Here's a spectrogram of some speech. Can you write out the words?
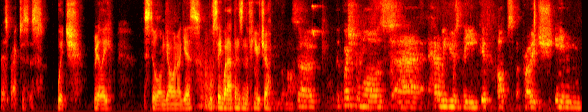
best practices, which really is still ongoing, I guess. We'll see what happens in the future. So the question was, uh, how do we use the GitOps approach in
